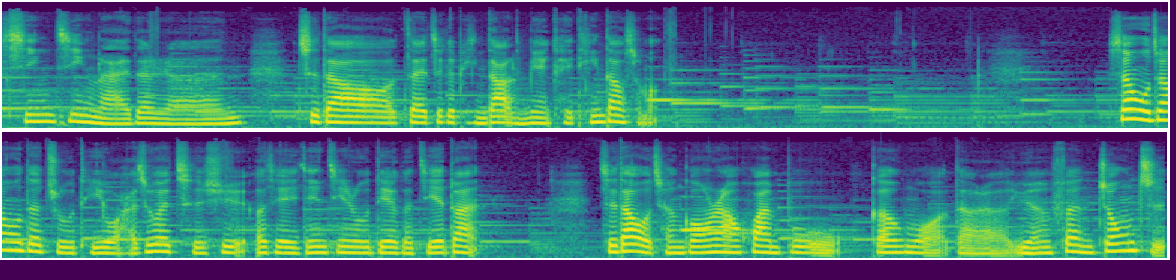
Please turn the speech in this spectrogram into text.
新进来的人，知道在这个频道里面可以听到什么。生物账物的主题我还是会持续，而且已经进入第二个阶段，直到我成功让换布跟我的缘分终止，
